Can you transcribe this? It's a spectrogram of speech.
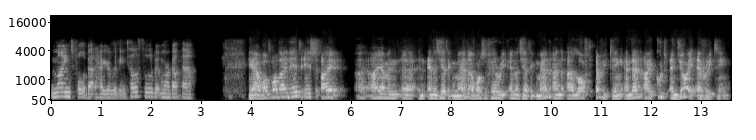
mindful about how you're living. Tell us a little bit more about that. Yeah, what what I did is I I, I am an uh, an energetic man. I was a very energetic man, and I loved everything. And then I could enjoy everything,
